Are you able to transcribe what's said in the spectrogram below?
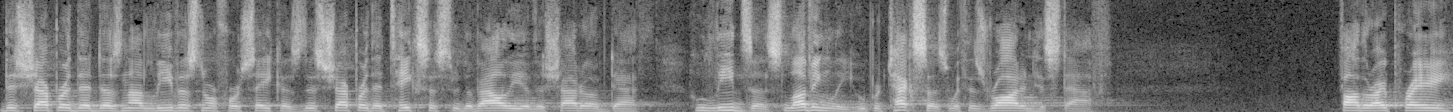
This shepherd that does not leave us nor forsake us, this shepherd that takes us through the valley of the shadow of death, who leads us lovingly, who protects us with his rod and his staff. Father, I pray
